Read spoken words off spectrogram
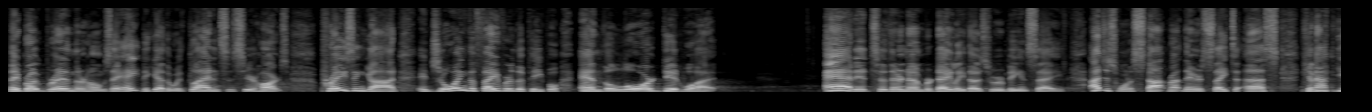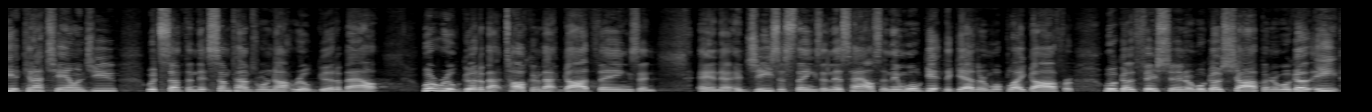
They broke bread in their homes. They ate together with glad and sincere hearts, praising God, enjoying the favor of the people, and the Lord did what? Added to their number daily those who are being saved. I just want to stop right there and say to us, can I, get, can I challenge you with something that sometimes we're not real good about? We're real good about talking about God things and, and, uh, and Jesus things in this house, and then we'll get together and we'll play golf or we'll go fishing or we'll go shopping or we'll go eat,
